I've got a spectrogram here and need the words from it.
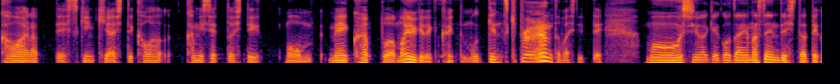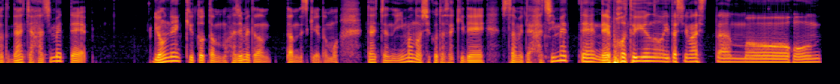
顔洗ってスキンケアして顔、髪セットして、もうメイクアップは眉毛だけ描いて、もう原付ブーン飛ばしていって、申し訳ございませんでしたってことで、大ちゃん初めて4連休取ったのも初めてだったんですけれども、大ちゃんの今の仕事先で勤めて初めて寝坊というのをいたしました。もう、本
